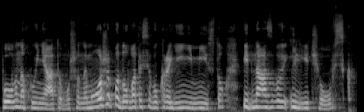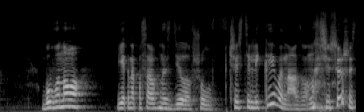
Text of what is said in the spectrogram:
Повна хуйня, тому що не може подобатися в Україні місто під назвою Ільячовськ, бо воно, як написав Гнезділов, що в честь Іллі Києва названо чи ще щось.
